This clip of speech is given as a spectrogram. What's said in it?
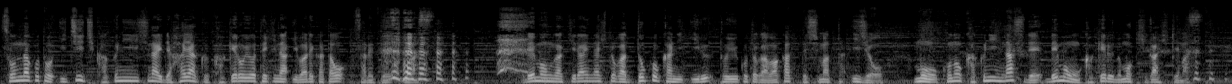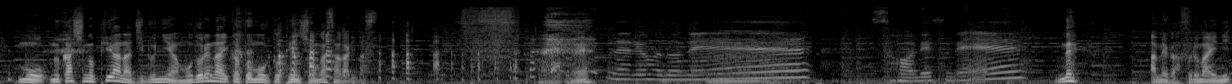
そんなことをいちいち確認しないで早くかけろよ的な言われ方をされています。レモンが嫌いな人がどこかにいるということが分かってしまった以上もうこの確認なしでレモンをかけるのも気が引けます。もう昔のピュアな自分には戻れないかと思うとテンションが下がります。なるほどね。なるほどねそうですね。ね雨が降る前に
